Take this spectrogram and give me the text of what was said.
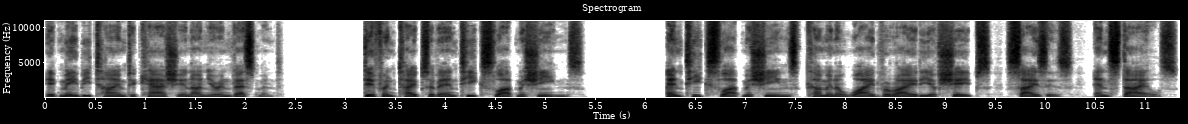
it may be time to cash in on your investment. Different types of antique slot machines. Antique slot machines come in a wide variety of shapes, sizes, and styles.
